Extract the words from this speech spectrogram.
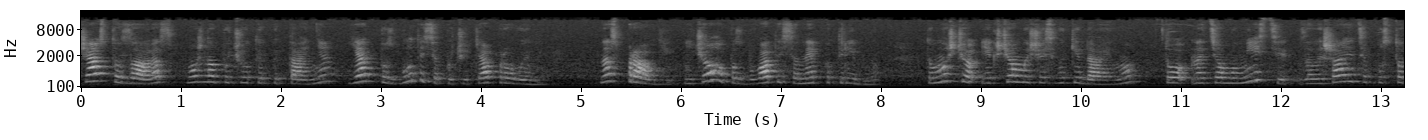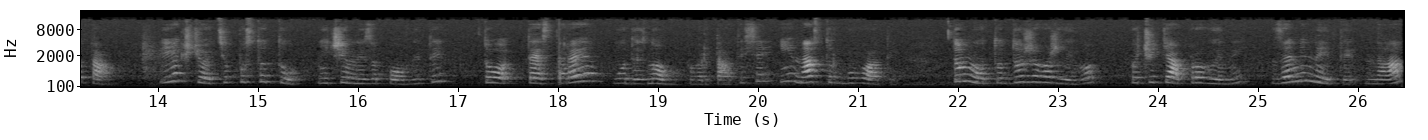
Часто зараз можна почути питання, як позбутися почуття провини. Насправді нічого позбуватися не потрібно, тому що якщо ми щось викидаємо, то на цьому місці залишається пустота. І якщо цю пустоту нічим не заповнити, то те старе буде знову повертатися і нас турбувати. Тому тут дуже важливо почуття провини замінити на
